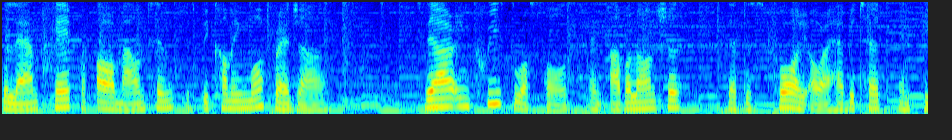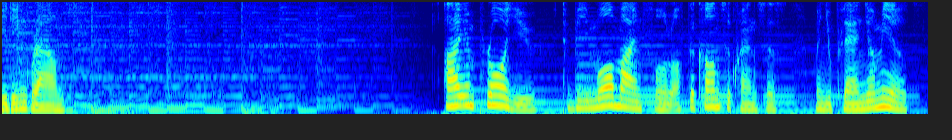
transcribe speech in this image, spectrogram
the landscape of our mountains is becoming more fragile. There are increased rockfalls and avalanches that destroy our habitat and feeding grounds. I implore you to be more mindful of the consequences when you plan your meals.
